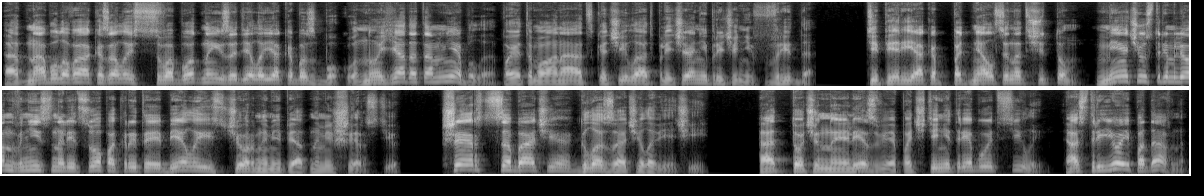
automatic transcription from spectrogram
Одна булава оказалась свободной и задела Якоба сбоку, но яда там не было, поэтому она отскочила от плеча, не причинив вреда. Теперь Якоб поднялся над щитом. Меч устремлен вниз на лицо, покрытое белой с черными пятнами шерстью. Шерсть собачья, глаза человечьи. Отточенное лезвие почти не требует силы. Острие и подавно.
